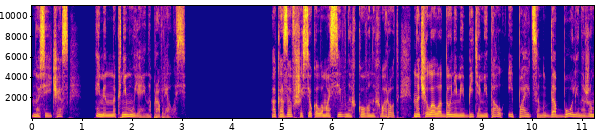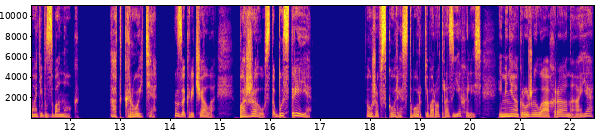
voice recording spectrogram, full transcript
Но сейчас именно к нему я и направлялась. Оказавшись около массивных кованых ворот, начала ладонями бить о металл и пальцем до боли нажимать в звонок. «Откройте!» — закричала. «Пожалуйста, быстрее!» Уже вскоре створки ворот разъехались, и меня окружила охрана, а я,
